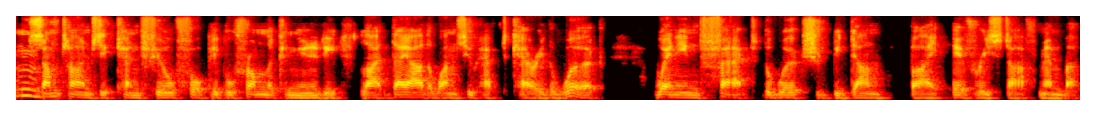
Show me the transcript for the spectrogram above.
Mm. Sometimes it can feel for people from the community like they are the ones who have to carry the work, when in fact the work should be done by every staff member.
